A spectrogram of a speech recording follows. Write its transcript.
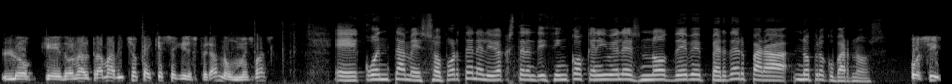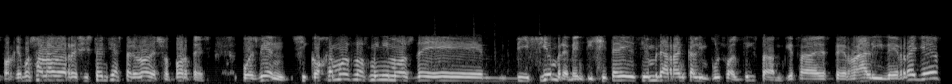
lo que Donald Trump ha dicho que hay que seguir esperando un mes más. Eh, cuéntame, soporte en el IBEX 35, ¿qué niveles no debe perder para no preocuparnos? Pues sí, porque hemos hablado de resistencias, pero no de soportes. Pues bien, si cogemos los mínimos de diciembre, 27 de diciembre arranca el impulso alcista, empieza este rally de Reyes,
